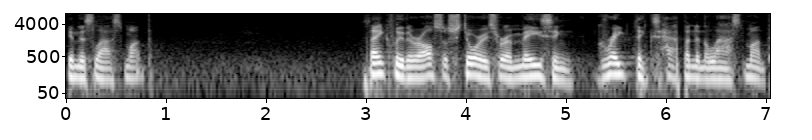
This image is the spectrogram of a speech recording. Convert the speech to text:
in this last month. Thankfully, there are also stories where amazing, great things happened in the last month.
